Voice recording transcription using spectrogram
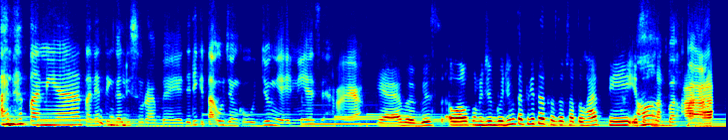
Ada Tania, Tania tinggal di Surabaya. Jadi kita ujung ke ujung ya ini ya Zahra ya. Ya bagus. Walaupun ujung ke ujung, tapi kita tetap satu hati. Itu Oh, kenapa? ba- ba-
